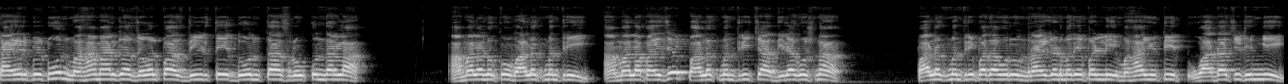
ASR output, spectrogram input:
टायर पेटवून महामार्ग जवळपास दीड ते दोन तास रोखून धरला. आम्हाला नको पालकमंत्री. आम्हाला पाहिजे पालकमंत्रीच्या दिल्या घोषणा. पालकमंत्रीपदावरून रायगडमध्ये पडली महायुतीत वादाची ठिणगी.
